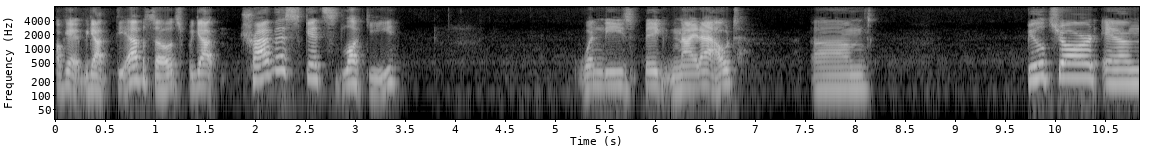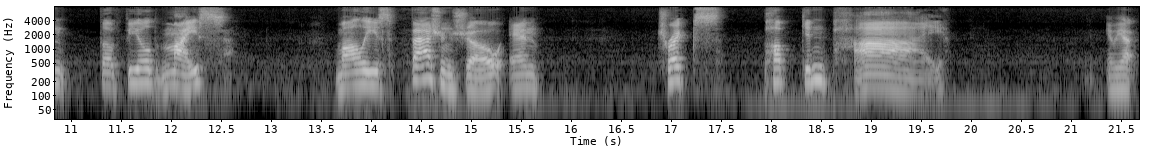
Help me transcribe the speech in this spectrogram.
Okay, we got the episodes. We got Travis Gets Lucky. Wendy's Big Night Out. Um, Pilchard and the Field Mice. Molly's Fashion Show. And Trix Pumpkin Pie. And we got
